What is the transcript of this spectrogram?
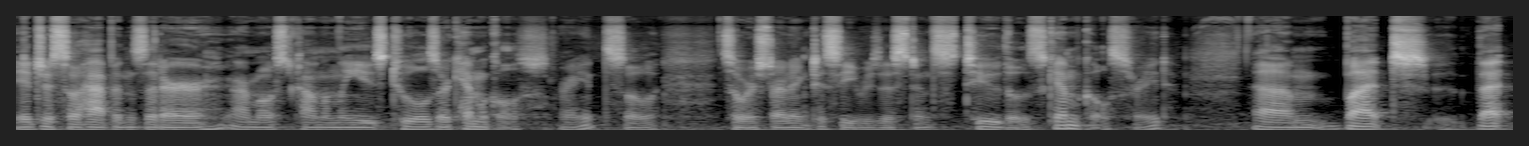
It just so happens that our our most commonly used tools are chemicals right? So so we're starting to see resistance to those chemicals right? Um, but that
